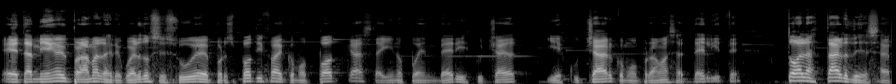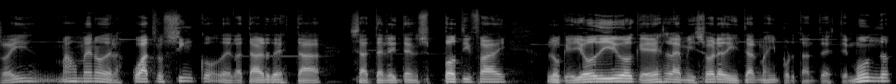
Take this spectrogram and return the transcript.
Eh, también el programa, les recuerdo, se sube por Spotify como podcast. Ahí nos pueden ver y escuchar y escuchar como programa satélite. Todas las tardes, a raíz más o menos de las 4 o 5 de la tarde, está satélite en Spotify. Lo que yo digo que es la emisora digital más importante de este mundo.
